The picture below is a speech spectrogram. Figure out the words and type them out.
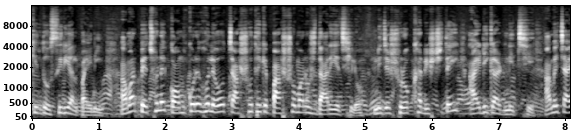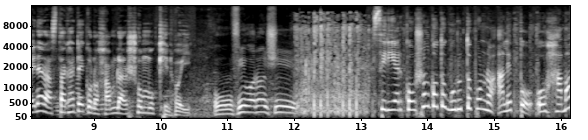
কিন্তু সিরিয়াল পাইনি। আমার পেছনে কম করে হলেও চারশো থেকে পাঁচশো মানুষ দাঁড়িয়েছিল। নিজের সুরক্ষা নিশ্চিতেই আইডি কার্ড নিচ্ছি। আমি চাই না রাস্তাঘাটে কোনো হামলার সম্মুখীন হই। সিরিয়ার কৌশলগত গুরুত্বপূর্ণ আলেপ্পো ও হামা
